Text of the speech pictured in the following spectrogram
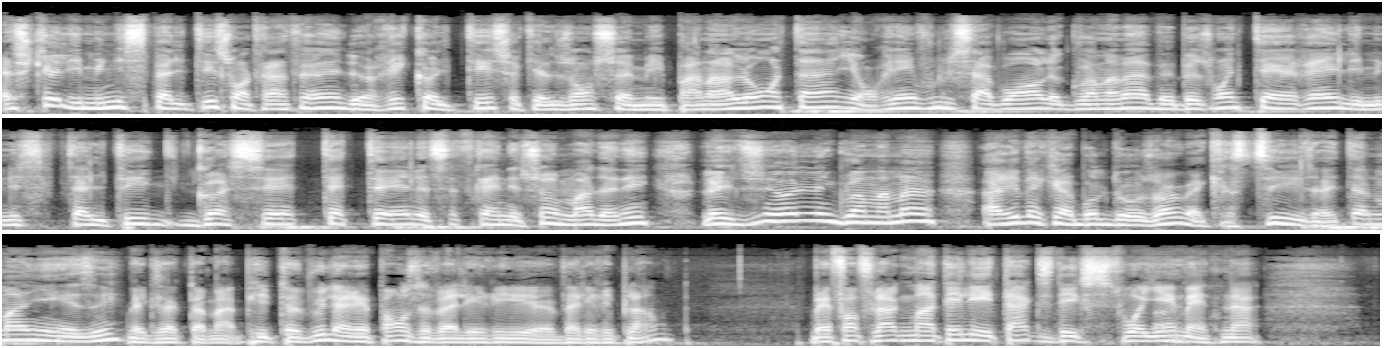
Est-ce que les municipalités sont en train de récolter ce qu'elles ont semé? Pendant longtemps, ils n'ont rien voulu savoir. Le gouvernement avait besoin de terrain. Les municipalités gossaient, têtaient, laissaient traîner ça. À un moment donné, là, il dit, Ah, le gouvernement arrive avec un bulldozer. Ben, Christy, ils avaient tellement niaisé. Exactement. Puis tu as vu la réponse de Valérie, euh, Valérie Plante? Ben, il va falloir augmenter les taxes des citoyens maintenant.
